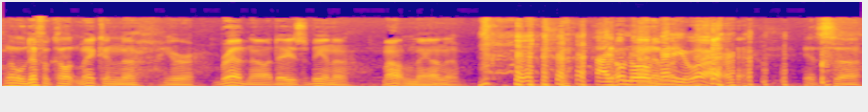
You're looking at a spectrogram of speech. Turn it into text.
a little difficult making uh, your bread nowadays, being a mountain man. Uh, I don't know of many a- who are. it's uh,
